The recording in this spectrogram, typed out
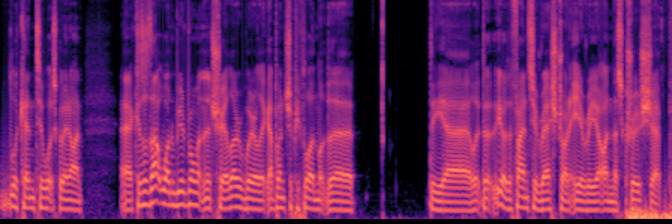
look into what's going on. Because there's that one weird moment in the trailer where like a bunch of people in like the the uh like the you know the fancy restaurant area on this cruise ship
